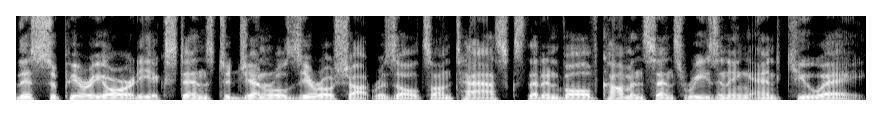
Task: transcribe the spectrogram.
This superiority extends to general zero-shot results on tasks that involve common-sense reasoning and QA.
